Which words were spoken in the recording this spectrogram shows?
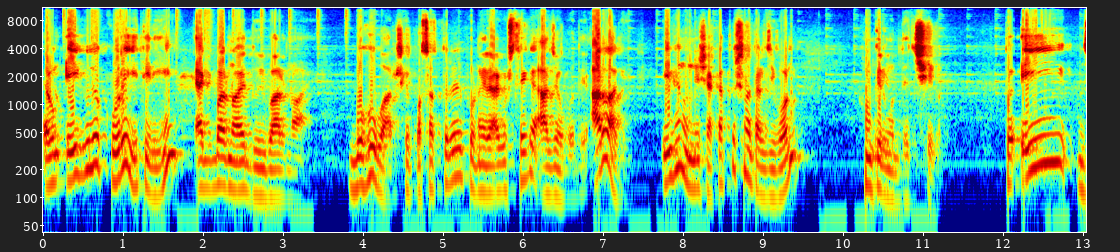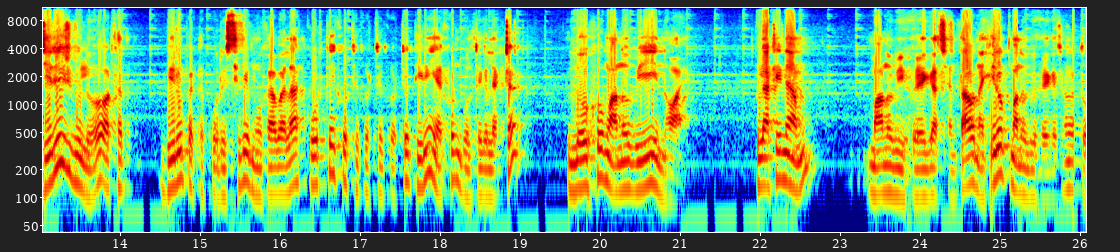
এবং এইগুলো করেই তিনি একবার নয়, দুইবার নয়, বহুবার, সে পঁচাত্তরের পনেরোই আগস্ট থেকে আজ অবধি, আরও আগে ইভেন উনিশশো একাত্তর সনে তার জীবন হুমকির মধ্যে ছিল। তো এই জিনিসগুলো অর্থাৎ বিরূপ একটা পরিস্থিতি মোকাবেলা করতে করতে করতে করতে তিনি এখন বলতে গেলে একটা লৌহ মানবী নয়। প্লাটিনাম মানবী হয়ে গেছেন, তাও না, হিরক মানবী হয়ে গেছেন। তো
